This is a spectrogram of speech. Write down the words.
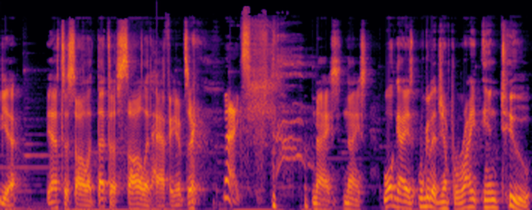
yeah. Yeah, that's a solid that's a solid half answer. Thanks. nice, nice. Well, guys, we're gonna jump right into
